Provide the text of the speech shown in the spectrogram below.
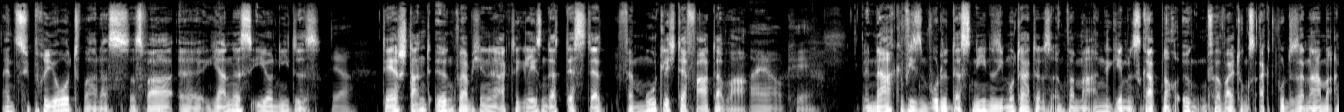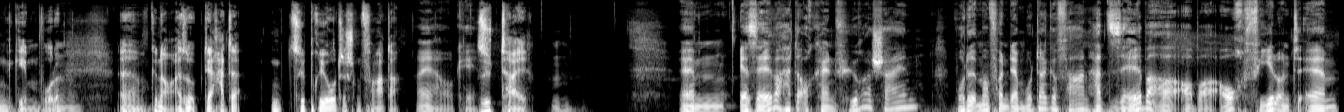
Ein Zypriot war das. Das war äh, Yannis Ioannidis. Ja. Der stand irgendwo, habe ich in der Akte gelesen, dass das der vermutlich der Vater war. Ah ja, okay. Nachgewiesen wurde das nie. Die Mutter hatte das irgendwann mal angegeben. Es gab noch irgendeinen Verwaltungsakt, wo dieser Name angegeben wurde. Äh, genau, also der hatte einen zypriotischen Vater. Ah ja, okay. Südteil. Ähm, er selber hatte auch keinen Führerschein, wurde immer von der Mutter gefahren, hat selber aber, aber auch viel und ähm,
